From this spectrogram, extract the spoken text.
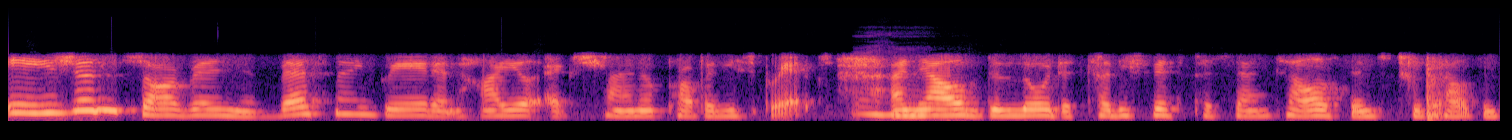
Asian sovereign investment grade and higher ex-China property spreads mm-hmm. are now below the 35th percentile since 2010.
